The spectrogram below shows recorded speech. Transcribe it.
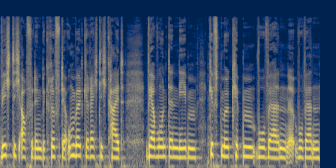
wichtig, auch für den Begriff der Umweltgerechtigkeit. Wer wohnt denn neben Giftmüllkippen? Wo werden, wo werden,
